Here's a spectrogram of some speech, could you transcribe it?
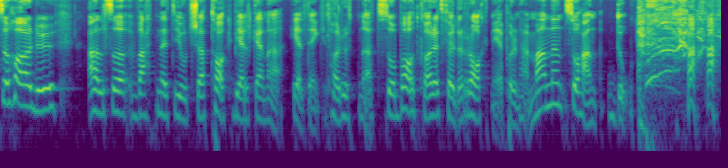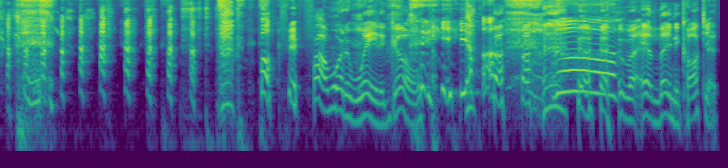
så har du alltså vattnet gjort så att takbjälkarna helt enkelt har ruttnat. Så badkaret föll rakt ner på den här mannen så han dog. Oh, fy fan, what a way to go. ja. Bara ända in i kaklet.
